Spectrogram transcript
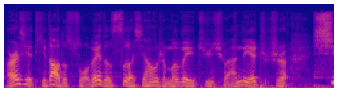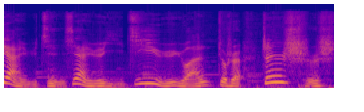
而且提到的所谓的色香什么味俱全，那也只是限于仅限于以基于原就是真实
